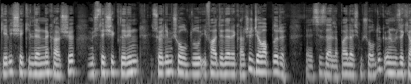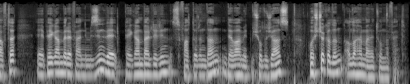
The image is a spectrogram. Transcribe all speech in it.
geliş şekillerine karşı müsteşriklerin söylemiş olduğu ifadelere karşı cevapları e, sizlerle paylaşmış olduk. Önümüzdeki hafta e, Peygamber Efendimizin ve peygamberlerin sıfatlarından devam etmiş olacağız. Hoşçakalın. Allah'a emanet olun efendim.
